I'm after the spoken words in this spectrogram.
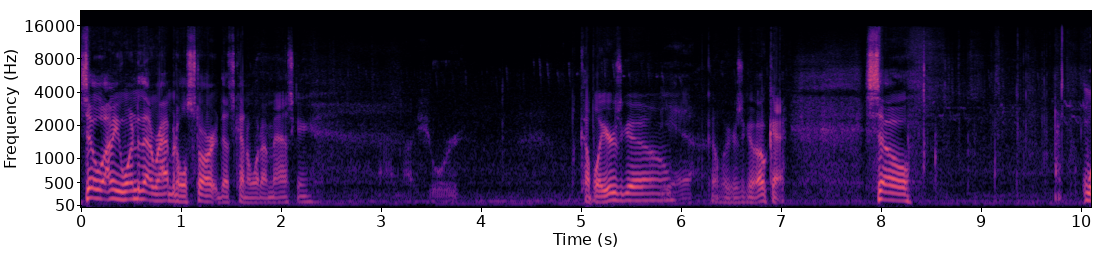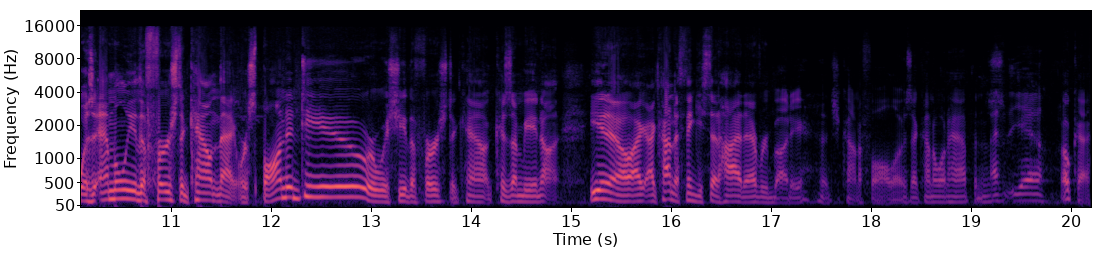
So I mean, when did that rabbit hole start? That's kind of what I'm asking. I'm not sure. A couple of years ago. Yeah. A couple of years ago. Okay. So was Emily the first account that responded to you, or was she the first account? Because I mean, uh, you know, I, I kind of think you said hi to everybody that you kind of follow. Is that kind of what happens? I, yeah. okay.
